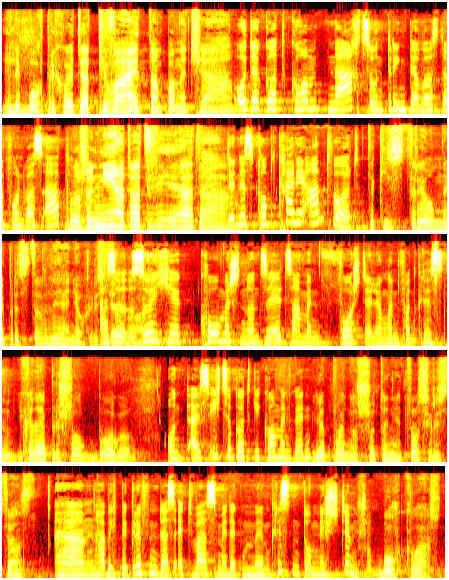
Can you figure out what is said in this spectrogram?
Или Бог приходит и отпевает там по ночам. oder Gott kommt nachts und trinkt da was davon was ab. Потому что нет ответа. Denn es kommt keine Antwort. Такие стрёмные представления у христиан Also бывают. solche komischen und seltsamen Vorstellungen von Christen. И когда я пришел к Богу, Und als ich zu Gott gekommen bin, я понял, что-то не то с христианством. ähm, habe ich begriffen, dass etwas mit, der, mit dem Christentum nicht stimmt. Что Бог классный.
